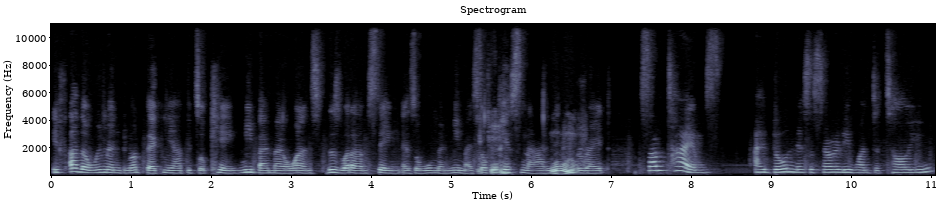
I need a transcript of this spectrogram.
if other women do not back me up, it's okay. Me by my ones, this is what I'm saying as a woman, me myself Okay. personally, Mm. right? Sometimes I don't necessarily want to tell you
